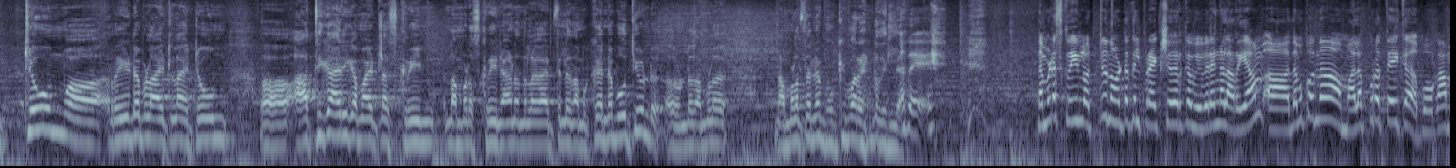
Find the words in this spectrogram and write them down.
ഏറ്റവും റീഡബിൾ ആയിട്ടുള്ള ഏറ്റവും ആധികാരികമായിട്ടുള്ള സ്ക്രീൻ നമ്മുടെ സ്ക്രീനാണ് എന്നുള്ള കാര്യത്തിൽ നമുക്ക് തന്നെ ബോധ്യമുണ്ട്. അതുകൊണ്ട് നമ്മൾ നമ്മളെ തന്നെ പൊക്കി പറയേണ്ടതില്ല. അതെ. നമ്മുടെ സ്ക്രീനിൽ ഒറ്റ നോട്ടത്തിൽ പ്രേക്ഷകർക്ക് വിവരങ്ങൾ അറിയാം. നമുക്കൊന്ന് മലപ്പുറത്തേക്ക് പോകാം.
